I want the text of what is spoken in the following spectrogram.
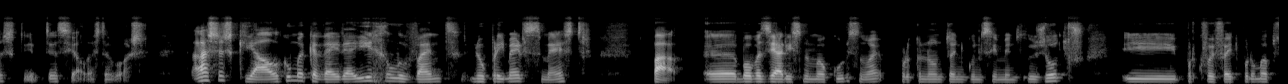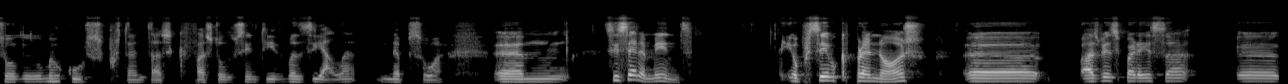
acho que tinha potencial esta voz. Achas que há alguma cadeira irrelevante no primeiro semestre? Pá, eh, vou basear isso no meu curso, não é? Porque não tenho conhecimento dos outros e porque foi feito por uma pessoa do meu curso, portanto acho que faz todo o sentido baseá-la na pessoa. Hum, sinceramente, eu percebo que para nós, eh, às vezes pareça, eh,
